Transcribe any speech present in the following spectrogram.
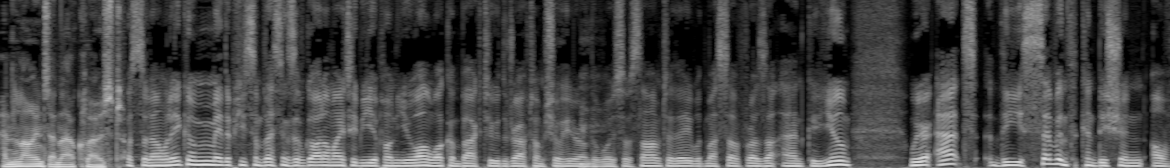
and lines are now closed. Assalamu alaikum. May the peace and blessings of God Almighty be upon you all. Welcome back to the Drive Time Show here on the Voice of Islam today with myself, Raza, and Qayyum. We're at the seventh condition of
